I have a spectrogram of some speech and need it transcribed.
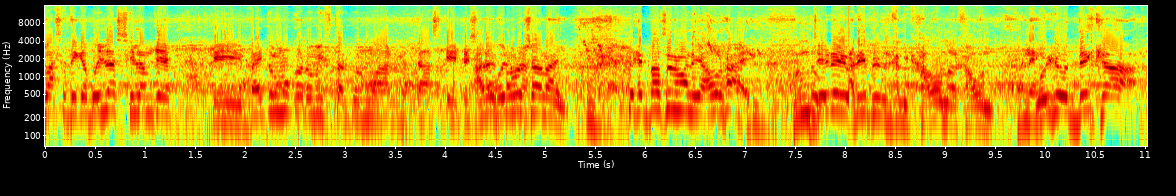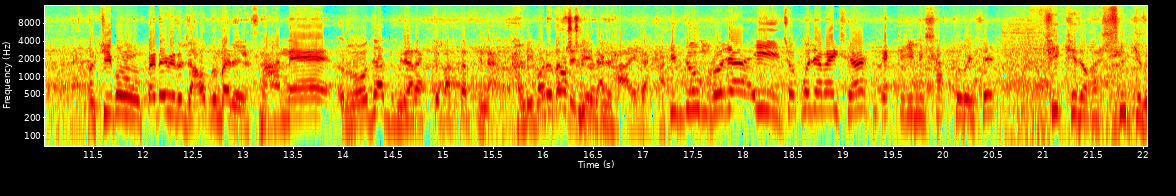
বাসা থেকে বললাম যে এই বাইতুল মুখরম ইফতার করব আর আজকে এটা আরে না। সমস্যা নাই। পেট বাসন মানে খালি খাওয়ান আর খাওয়ান মানে- ওই দেখা কি করব পেটের ভিতরে যাওয়া তুমি বাইরে। মানে রোজা ধরে রাখতে পারতাছি না খালি কিন্তু রোজা এই চক বাজার আইসা একটা জিনিস সার্থক হয়েছে শিক্ষিত শিক্ষিত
